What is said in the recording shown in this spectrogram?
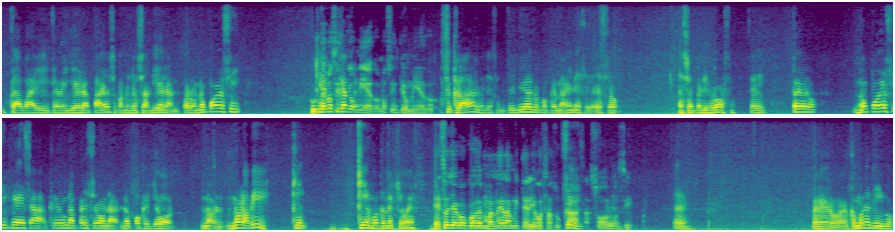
estaba ahí, te veía era para eso, para que ellos salieran. Pero no puedo decir, Usted ¿qué- no sintió miedo, no sintió miedo. sí, claro, yo sentí miedo, porque imagínese, eso, eso es peligroso, sí. Pero no puedo decir que esa, que una persona, no porque yo no, no la vi. ¿Quién, ¿Quién fue que me echó eso? Eso llegó de manera misteriosa a su Sí, casa, solo sí. así. Sí. Pero, eh, como le digo,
